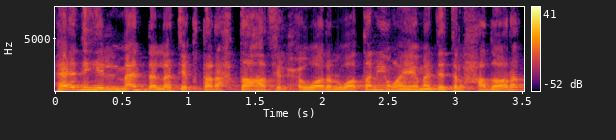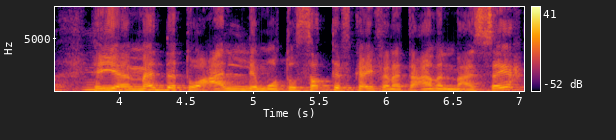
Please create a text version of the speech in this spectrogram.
هذه المادة التي اقترحتها في الحوار الوطني وهي مادة الحضارة هي مادة تعلم وتثقف كيف نتعامل مع السائح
